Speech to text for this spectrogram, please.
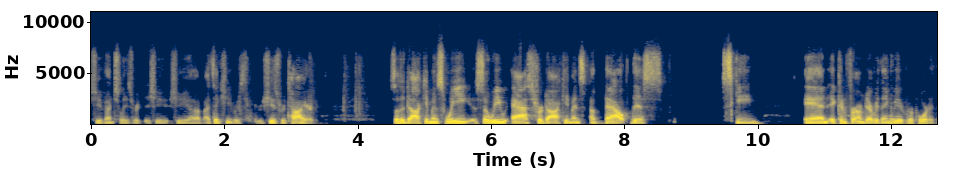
She eventually is. She she. Uh, I think she was. She's retired. So the documents we so we asked for documents about this scheme, and it confirmed everything we had reported.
